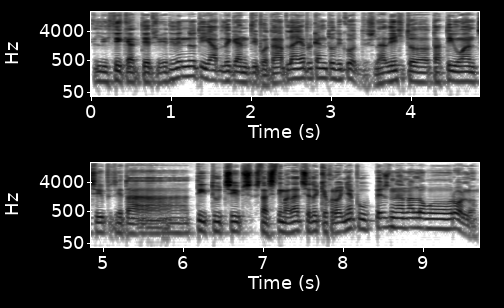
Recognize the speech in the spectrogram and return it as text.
λυθεί κάτι τέτοιο. Γιατί δεν είναι ότι η Apple δεν κάνει τίποτα, απλά η Apple κάνει το δικό της. Δηλαδή έχει το, τα T1 chips και τα T2 chips στα συστήματά της εδώ και χρόνια που παίζουν ανάλογο ρόλο.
